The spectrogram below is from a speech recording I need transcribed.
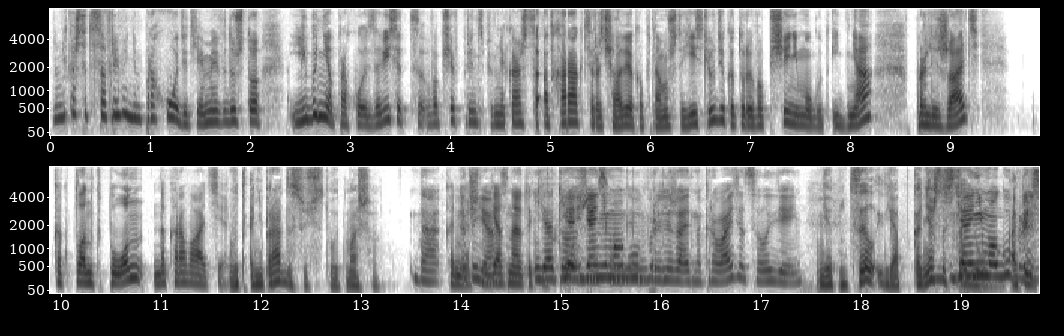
мне кажется, это со временем проходит. Я имею в виду, что либо не проходит. Зависит вообще, в принципе, мне кажется, от характера человека, потому что есть люди, которые вообще не могут и дня пролежать как планктон на кровати. Вот они правда существуют, Маша? Да, Конечно, это я. я. знаю таких. Я Я, тоже, я не могу деле. пролежать на кровати целый день. Нет, ну цел, я, конечно, Я встаю. не могу пролежать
